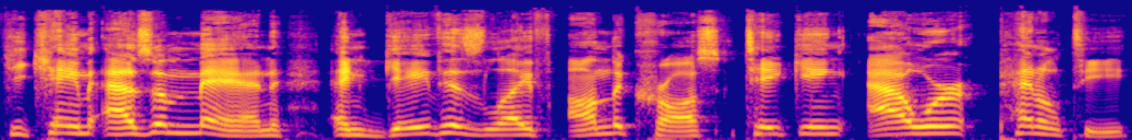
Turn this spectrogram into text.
He came as a man and gave his life on the cross, taking our penalty,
